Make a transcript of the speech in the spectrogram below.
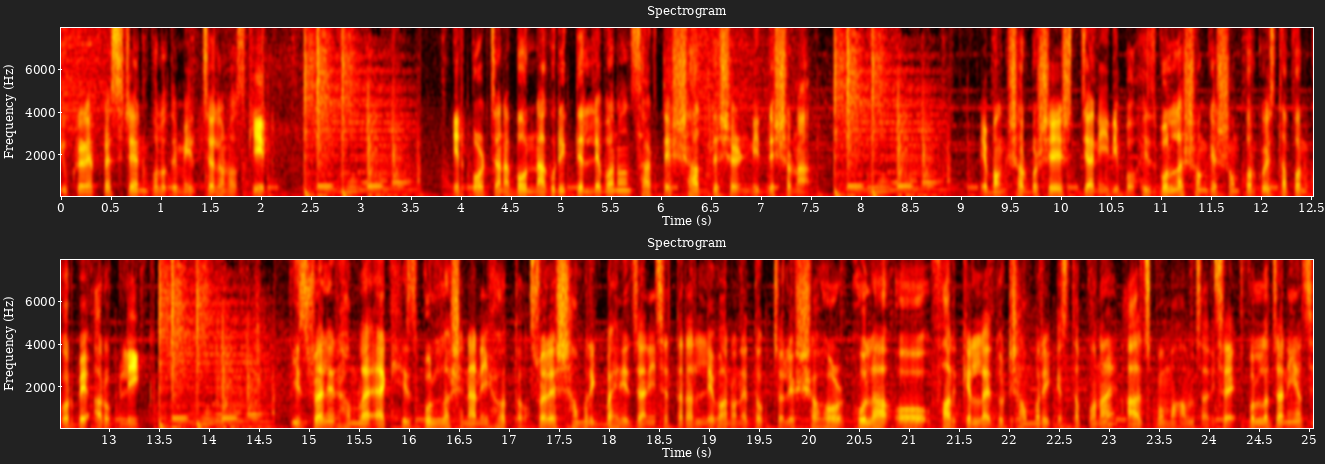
ইউক্রেনের প্রেসিডেন্ট ভলোদিমির জেলনস্কির। এরপর জানাব নাগরিকদের লেবানন ছাড়তে সাত দেশের নির্দেশনা। এবং সর্বশেষ জানিয়ে দিব হিজবুল্লার সঙ্গে সম্পর্ক স্থাপন করবে আরব লীগ। ইসরায়েলের হামলায় এক হিজবুল্লাহ সেনা নিহত। ইসরায়েলের সামরিক বাহিনী জানিয়েছে, তারা লেবাননের দক্ষিণের শহর হোলা ও ফারকেল্লায় দুটি সামরিক স্থাপনায় আজ বোমা হামলা চালিয়েছে। হিজবুল্লাহ জানিয়েছে,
